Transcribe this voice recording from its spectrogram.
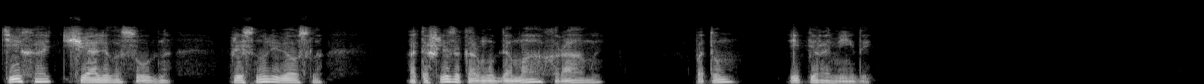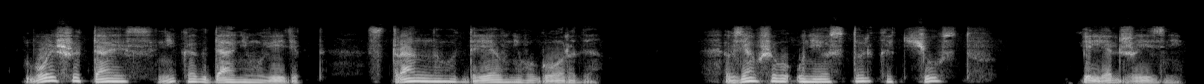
Тихо отчалило судно, плеснули весла, отошли за корму дома, храмы, потом и пирамиды. Больше Таис никогда не увидит странного древнего города, взявшего у нее столько чувств и лет жизни.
